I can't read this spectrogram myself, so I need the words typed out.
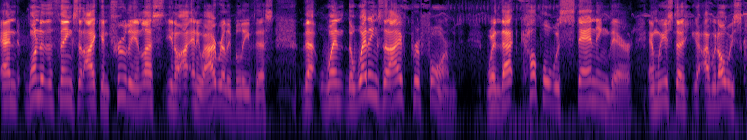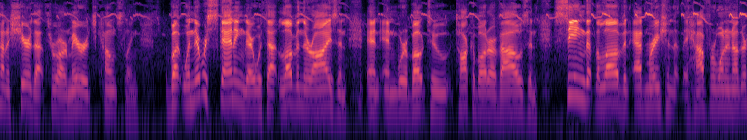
and one of the things that I can truly, unless, you know, anyway, I really believe this, that when the weddings that I've performed, when that couple was standing there, and we used to, I would always kind of share that through our marriage counseling, but when they were standing there with that love in their eyes and, and, and we're about to talk about our vows and seeing that the love and admiration that they have for one another,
